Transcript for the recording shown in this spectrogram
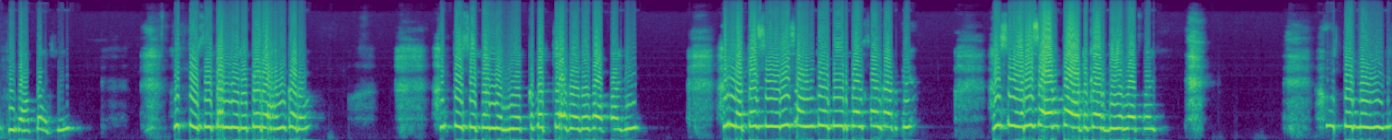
ਬਾਬਾ ਜੀ, ਤੁਸੀਂ ਤਾਂ ਮੇਰੇ ਤੇ ਰਹਿਮ ਕਰੋ। ਤੁਸੀਂ ਤਾਂ ਮੈਨੂੰ ਇੱਕ ਬੱਚਾ ਦੇ ਦਿਓ ਬਾਬਾ ਜੀ। ਮੈਂ ਤਾਂ ਸਵੇਰੇ ਸ਼ਾਮ ਤੋਂ ਦੇਰ ਕਰਦੀ ਹਾਂ। ਸਵੇਰੇ ਸ਼ਾਮ ਪਾਠ ਕਰਦੀ ਹਾਂ ਬਾਬਾ ਜੀ। ਉੱਤੋਂ ਮੰਗੀ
